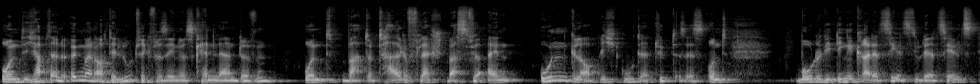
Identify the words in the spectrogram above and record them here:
Und ich habe dann irgendwann auch den Ludwig Fresenius kennenlernen dürfen und war total geflasht, was für ein unglaublich guter Typ das ist. Und wo du die Dinge gerade erzählst, die du erzählst,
